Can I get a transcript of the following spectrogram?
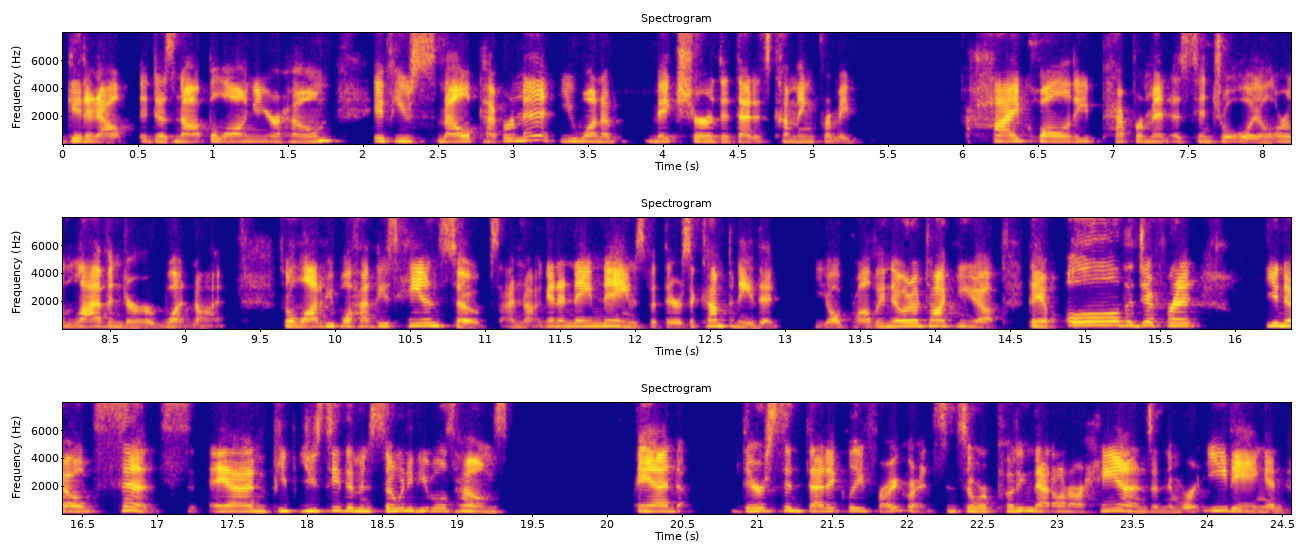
get it out. It does not belong in your home. If you smell peppermint, you want to make sure that that is coming from a high quality peppermint essential oil or lavender or whatnot. So a lot of people have these hand soaps. I'm not going to name names, but there's a company that y'all probably know what I'm talking about. They have all the different you know, scents. And people you see them in so many people's homes. And they're synthetically fragranced. And so we're putting that on our hands and then we're eating and,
